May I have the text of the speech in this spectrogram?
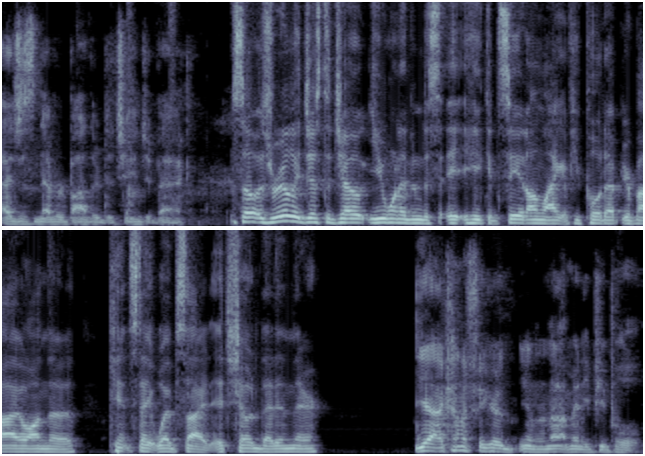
I just never bothered to change it back. So it was really just a joke. You wanted him to see, he could see it on like if you pulled up your bio on the Kent State website, it showed that in there. Yeah, I kind of figured, you know, not many people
